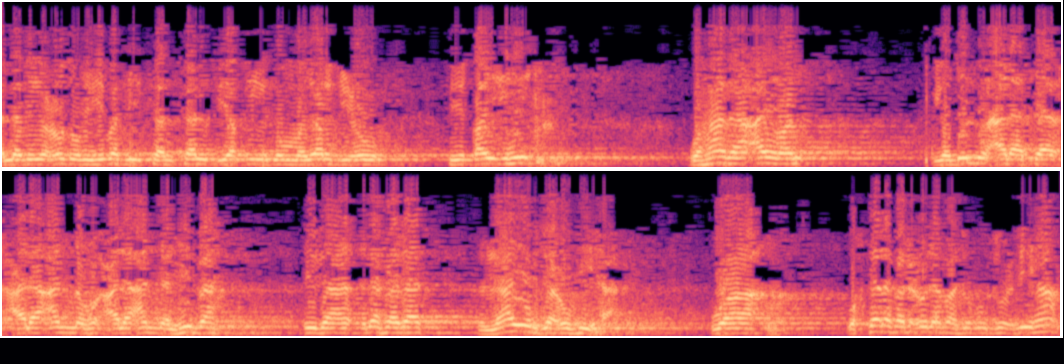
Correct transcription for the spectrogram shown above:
الذي يعود في هبته كالكلب يقي ثم يرجع في قيئه وهذا أيضا يدل على على أنه على أن الهبة إذا نفذت لا يرجع فيها. و واختلف العلماء في الرجوع فيها.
